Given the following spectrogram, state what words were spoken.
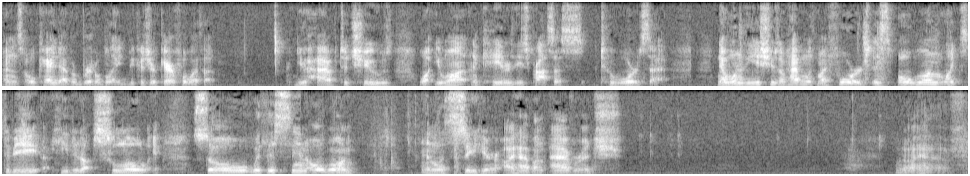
and it's okay to have a brittle blade because you're careful with it. You have to choose what you want and cater these processes towards that. Now one of the issues I'm having with my forge is O1 likes to be heated up slowly. So with this thin O1, and let's see here, I have on average, what do I have?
